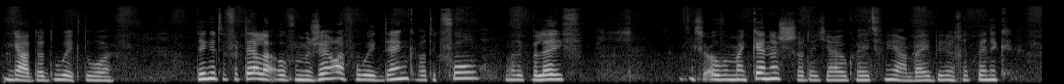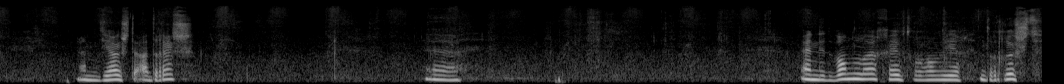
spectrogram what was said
ja, dat doe ik door dingen te vertellen over mezelf, hoe ik denk, wat ik voel, wat ik beleef. Is over mijn kennis, zodat jij ook weet van ja, bij Birgit ben ik aan het juiste adres. Uh, en dit wandelen geeft gewoon weer de rust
